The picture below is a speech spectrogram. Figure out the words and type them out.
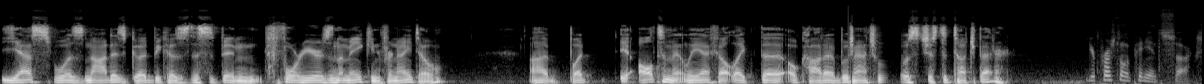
yes, was not as good because this has been four years in the making for Naito. Uh, but it, ultimately, I felt like the Okada Bushi match was just a touch better. Your personal opinion sucks.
